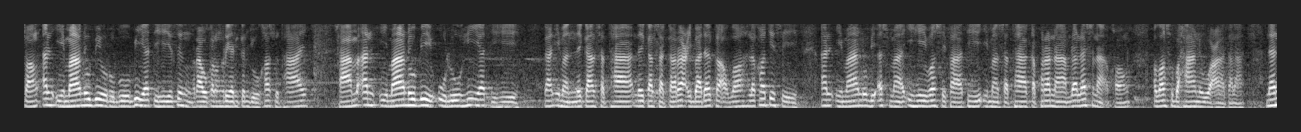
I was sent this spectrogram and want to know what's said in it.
สองอันอิมานุบิรูบูบียติฮีซึ่งเรากำลังเรียนกันอยู่ข้อสุดท้ายสามอันอิมานุบิอูลูฮียติฮีการอิมันในการศรัทธาในการสักการะอิบาดะกับอัลลอฮ์และข้อที่สี่อันอิมานุบิอัสมาอิฮีวสิฟาตีอิมานศรัทธากับพระนามและลักษณะของอัลลอฮ์สุบฮานุวะตะลานั้น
